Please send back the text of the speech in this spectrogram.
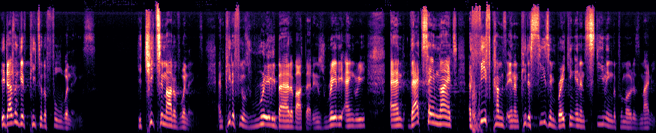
he doesn't give Peter the full winnings. He cheats him out of winnings. And Peter feels really bad about that and he's really angry. And that same night, a thief comes in and Peter sees him breaking in and stealing the promoter's money.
